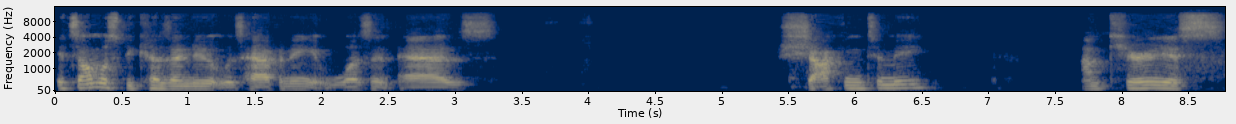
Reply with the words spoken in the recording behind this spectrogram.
it's almost because i knew it was happening it wasn't as shocking to me. I'm curious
